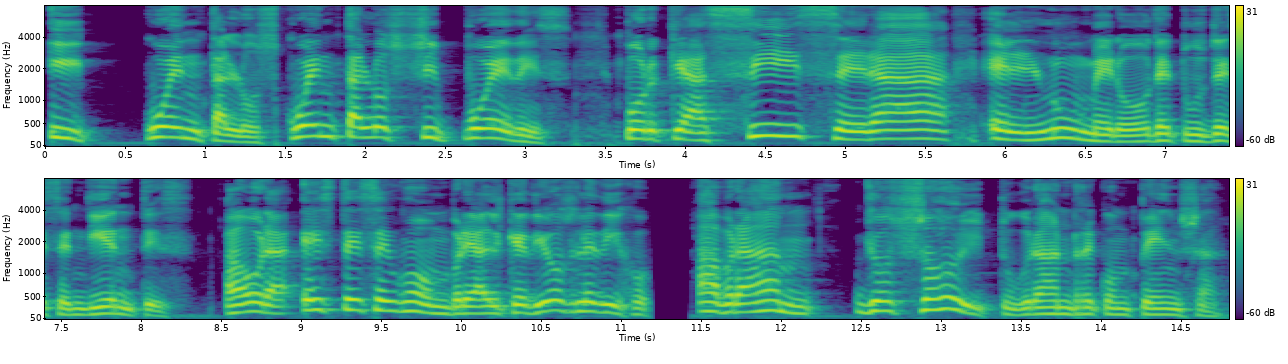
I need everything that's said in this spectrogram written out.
Y cuéntalos, cuéntalos si puedes, porque así será el número de tus descendientes. Ahora, este es un hombre al que Dios le dijo, Abraham, yo soy tu gran recompensa.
